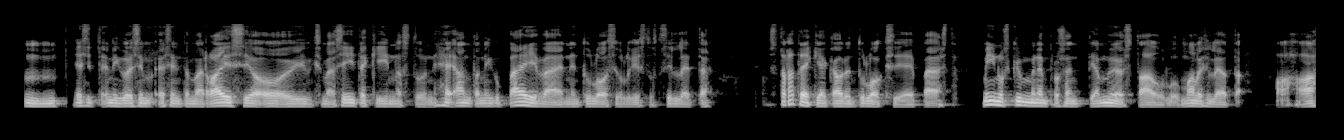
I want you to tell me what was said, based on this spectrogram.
Mm. Ja sitten niinku esim, esim. tämä Raisio Oy, miksi mä siitä kiinnostuin, niin he antoi niinku päivää ennen tulosjulkistusta sille, että strategiakauden tuloksia ei päästä. Miinus 10 prosenttia myös tauluun. Mä olin silleen, että aha.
